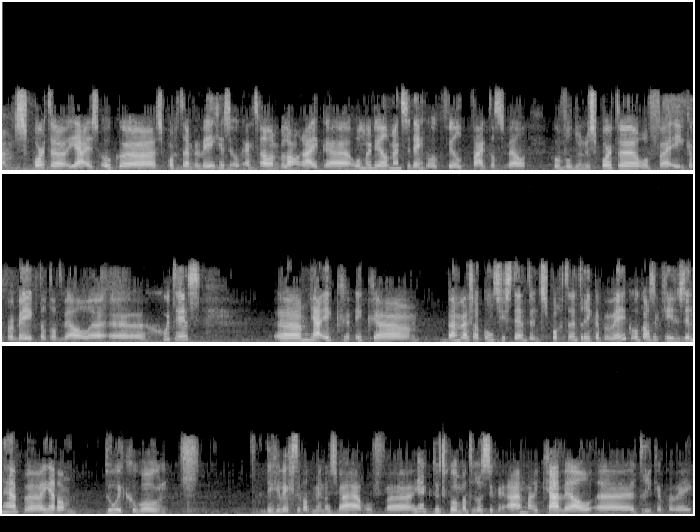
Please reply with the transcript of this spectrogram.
um, sporten, ja, is ook, uh, sporten en bewegen is ook echt wel een belangrijk onderdeel. Mensen denken ook veel vaak dat ze wel voldoende sporten. Of één keer per week dat dat wel goed is. Um, ja, ik, ik ben best wel consistent in het sporten, drie keer per week. Ook als ik geen zin heb, uh, ja, dan doe ik gewoon de gewichten wat minder zwaar. Of uh, ja, ik doe het gewoon wat rustiger aan. Maar ik ga wel uh, drie keer per week.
